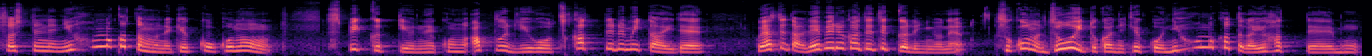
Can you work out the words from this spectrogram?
そしてね日本の方もね結構このスピックっていうねこのアプリを使ってるみたいでやってたらレベルが出てくるんよねそこの上位とかに結構日本の方がいはってもう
